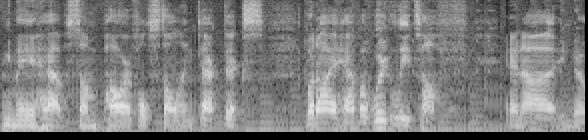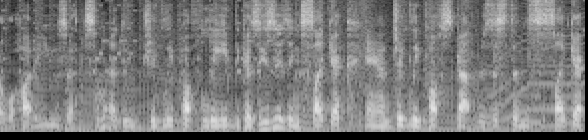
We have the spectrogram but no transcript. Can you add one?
You may have some powerful stalling tactics, but I have a Wigglytuff, and I know how to use it. So I'm gonna do Jigglypuff lead because he's using Psychic, and Jigglypuff's got resistance to Psychic.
